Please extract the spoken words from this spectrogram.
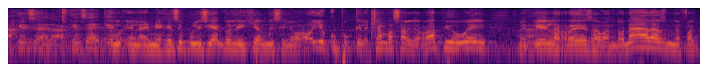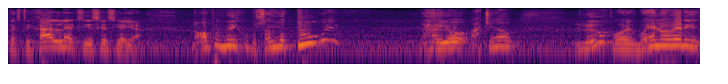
Agencia, de- agencia de qué, En, la, en mi agencia de publicidad, entonces le dije a un diseñador, oye, ocupo que la chamba salga rápido, güey. Me tienen las redes abandonadas, me falta este jale, así, así, así, allá. No, pues me dijo, pues hazlo tú, güey. Dije yo, ah, chingado. ¿Y luego? Pues bueno, a ver, ¿y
